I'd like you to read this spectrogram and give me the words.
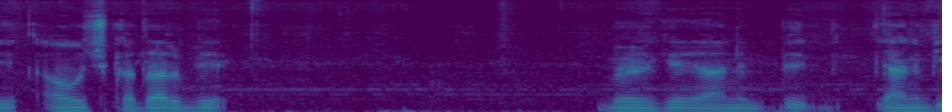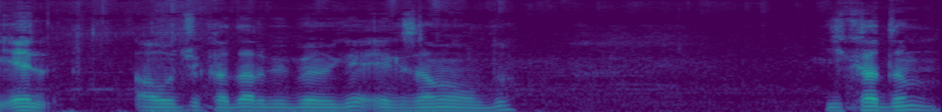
Bir avuç kadar bir bölge yani bir, yani bir el avucu kadar bir bölge egzama oldu. Yıkadım.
